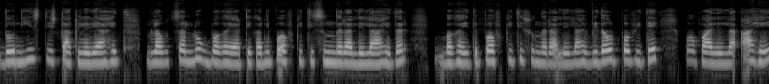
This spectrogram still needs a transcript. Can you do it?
दोन्ही स्टिच टाकलेले आहेत. ब्लाऊजचा लूक बघा या ठिकाणी. पफ किती सुंदर आलेला आहे. तर बघा इथे पफ किती सुंदर आलेला आहे. विदाऊट पफ इथे पफ आलेला आहे.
